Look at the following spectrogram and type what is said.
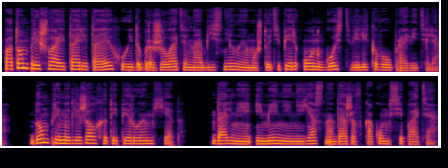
Потом пришла Итари Таэху и доброжелательно объяснила ему, что теперь он гость великого управителя. Дом принадлежал Хатеперу Эмхет. Дальнее имение неясно даже в каком сипате.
